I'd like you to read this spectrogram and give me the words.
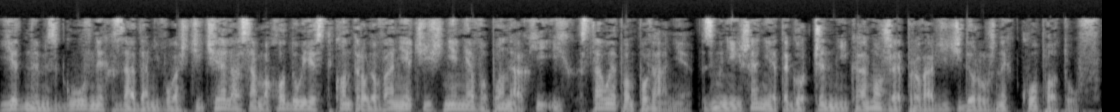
Jednym z głównych zadań właściciela samochodu jest kontrolowanie ciśnienia w oponach i ich stałe pompowanie. Zmniejszenie tego czynnika może prowadzić do różnych kłopotów,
